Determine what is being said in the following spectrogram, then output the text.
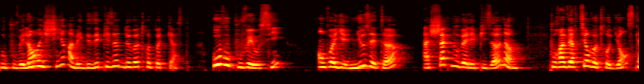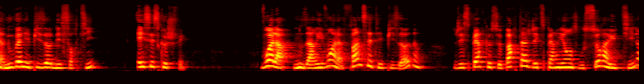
vous pouvez l'enrichir avec des épisodes de votre podcast. Ou vous pouvez aussi envoyer une newsletter à chaque nouvel épisode pour avertir votre audience qu'un nouvel épisode est sorti. Et c'est ce que je fais. Voilà, nous arrivons à la fin de cet épisode. J'espère que ce partage d'expérience vous sera utile.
